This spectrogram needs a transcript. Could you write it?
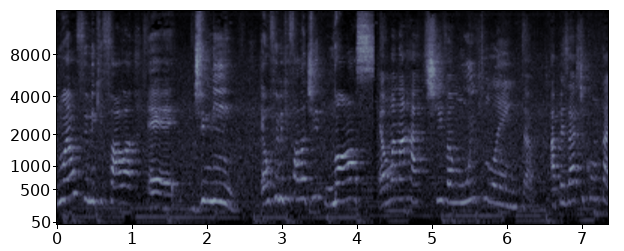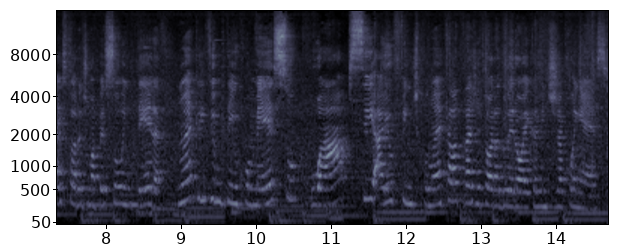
não é um filme que fala é, de mim. É um filme que fala de nós. É uma narrativa muito lenta. Apesar de contar a história de uma pessoa inteira, não é aquele filme que tem o começo, o ápice, aí o fim. Tipo, não é aquela trajetória do herói que a gente já conhece.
